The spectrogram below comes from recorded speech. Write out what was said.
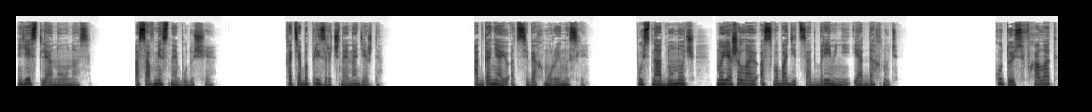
Есть ли оно у нас? А совместное будущее? Хотя бы призрачная надежда. Отгоняю от себя хмурые мысли. Пусть на одну ночь, но я желаю освободиться от бремени и отдохнуть. Кутаюсь в халат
